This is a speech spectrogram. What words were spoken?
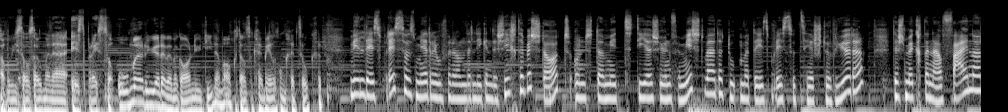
Aber wieso soll man einen Espresso umrühren, wenn man gar nichts reinmacht, also keine Milch und kein Zucker? Weil der Espresso aus mehreren aufeinanderliegenden Schichten besteht und damit die schön vermischt werden, tut man den Espresso zuerst rühren. Der schmeckt dann auch feiner,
